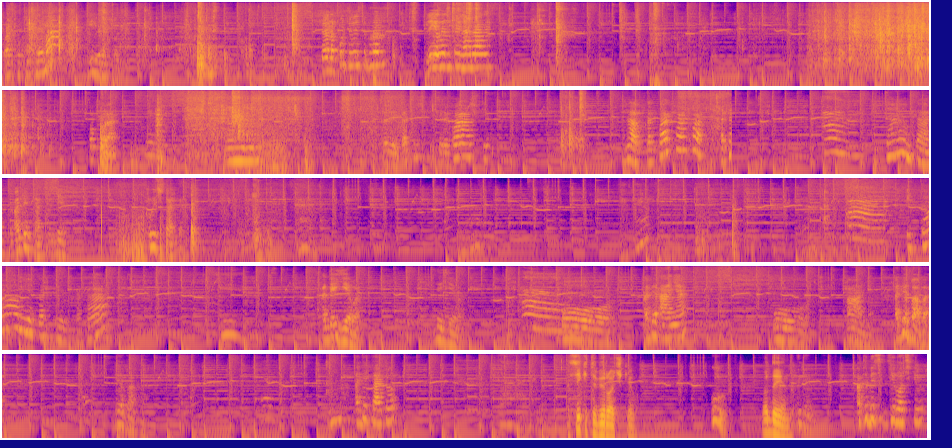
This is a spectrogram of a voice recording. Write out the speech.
У вас таких нема іграшок? Що, на кучу висипали? Вже ялинкою награли? Мгм. Бери катушки, черепашки. Жабка, квак, квак, квак. А це... Там тато. А де тато? Де? Клич тата. І там є картинка, так? Є. А де Єва? Де Єва? О, а де Аня? О, Аня. А де баба? Де баба? М, А де тато? Тато. Скільки тобі рочків? У, Один. один. А тобі скільки рочків?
